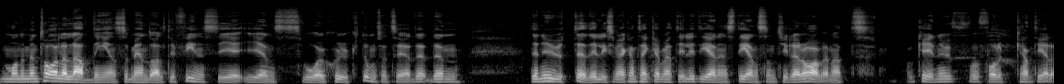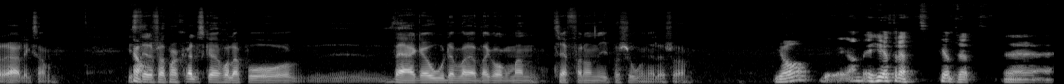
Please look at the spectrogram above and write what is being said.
monumentala laddningen som ändå alltid finns i, i en svår sjukdom så att säga. Den, den, den är ute. Det är liksom, jag kan tänka mig att det är lite grann en sten som trillar av en. Att okej, nu får folk hantera det här liksom. Istället Ja. för att man själv ska hålla på och väga orden varenda gång man träffar någon ny person eller så. Ja, helt rätt. Helt rätt. Eh,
